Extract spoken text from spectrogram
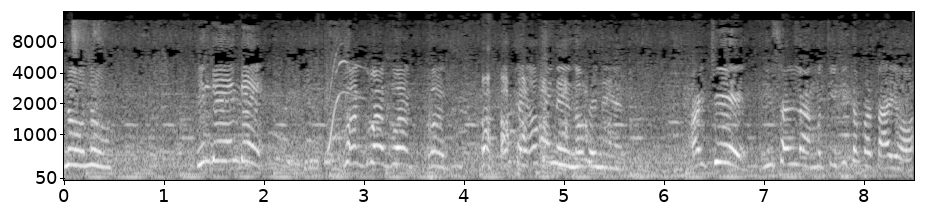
No, no. Hindi, hindi. Wag, wag, wag, wag. Okay, okay na yan, okay na yan. Archie, minsan lang, magkikita pa tayo.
